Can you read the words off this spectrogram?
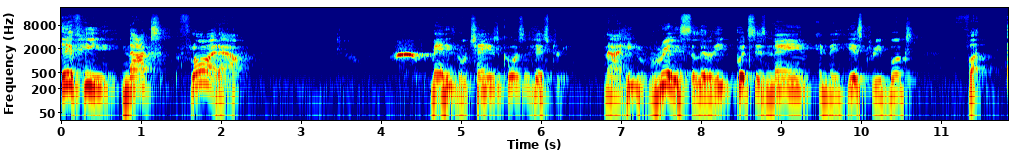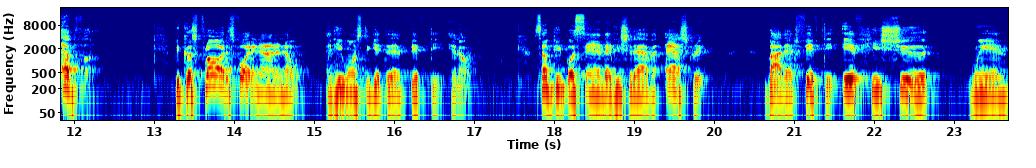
If he knocks Floyd out, man, he's gonna change the course of history. Now he really solidifies, he puts his name in the history books forever because Floyd is 49 and 0 and he wants to get to that 50 and 0. Some people are saying that he should have an asterisk by that 50 if he should win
